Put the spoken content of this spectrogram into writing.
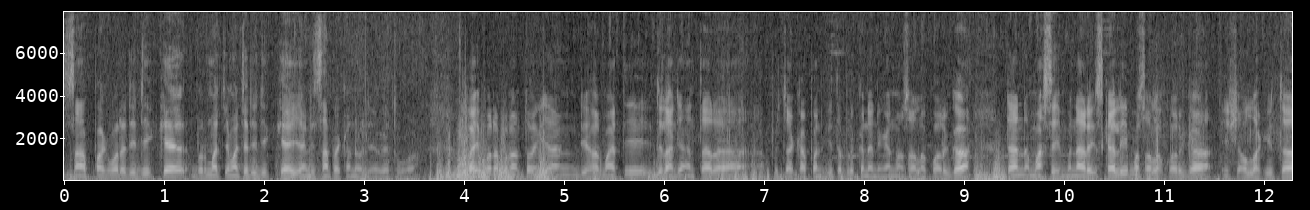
sampai kepada didikan bermacam-macam didikan yang disampaikan oleh orang tua. Baik para penonton yang dihormati, itulah di antara percakapan kita berkenaan dengan masalah keluarga dan masih menarik sekali masalah keluarga. Insya-Allah kita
